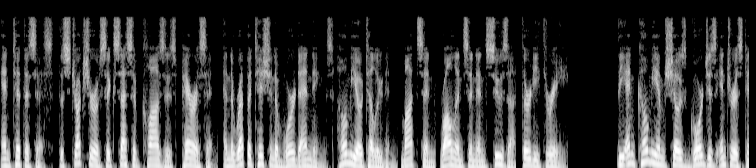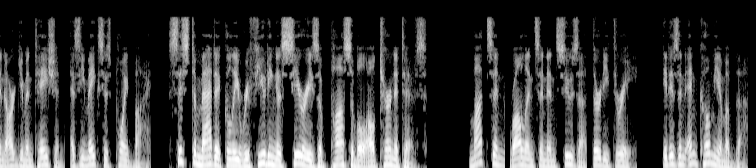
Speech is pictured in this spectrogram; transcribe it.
antithesis, the structure of successive clauses parison, and the repetition of word endings homoioteleuton Matsen, Rollinson and Sousa, 33. The encomium shows Gorgias' interest in argumentation, as he makes his point by "...systematically refuting a series of possible alternatives." Matsen, Rollinson and Sousa, 33. It is an encomium of the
